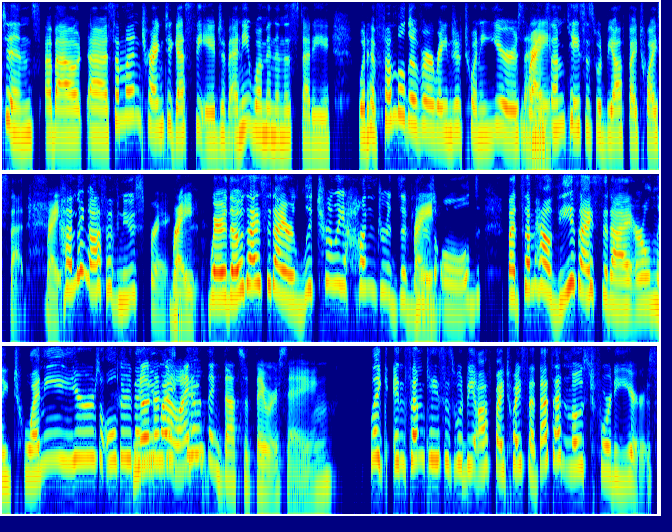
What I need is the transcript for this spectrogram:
sentence about uh, someone trying to guess the age of any woman in the study would have fumbled over a range of 20 years and in some cases would be off by twice that Right. coming off of new spring Right. where those Aes Sedai are literally hundreds of years old, but somehow these Aes Sedai are only 20 years older than No, you no, might no. I don't think that's what they were saying. Like in some cases would be off by twice that. That's at most 40 years.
